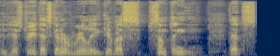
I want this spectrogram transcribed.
in history, that's going to really give us something that's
